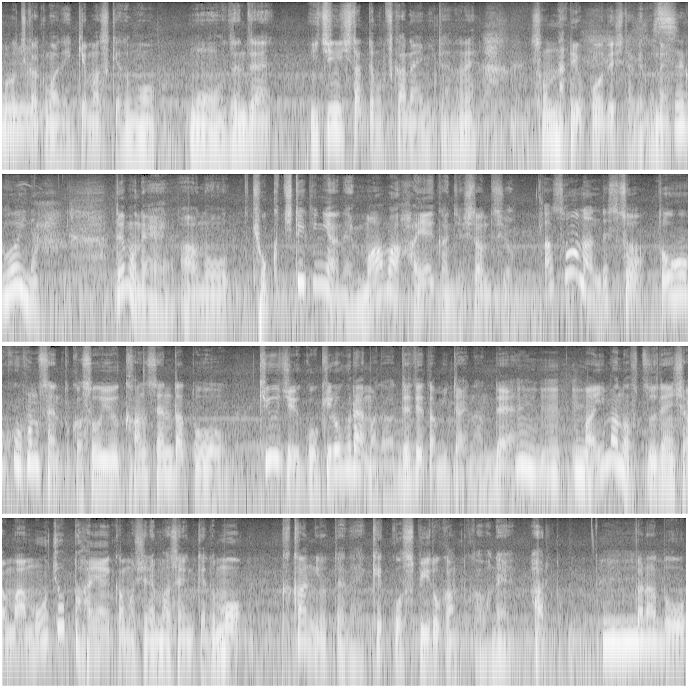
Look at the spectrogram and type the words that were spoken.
幌近くまで行けますけどももう全然1日経ってもつかないみたいなね そんな旅行でしたけどね。すごいな。でもねあの局地的にはねまあまあ早い感じがしたんですよ。あそうなんですそかう。東北本線とかそういう幹線だと95キロぐらいまでは出てたみたいなんで、まあ、今の普通電車はまあもうちょっと早いかもしれませんけども区間によってはね結構スピード感とかはねあると。うん。からあと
